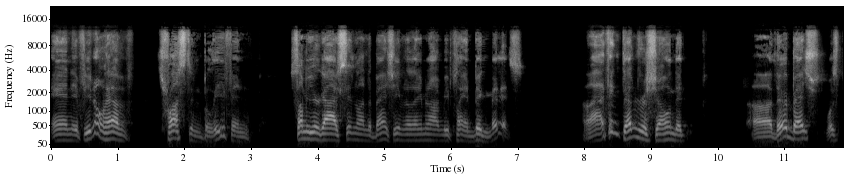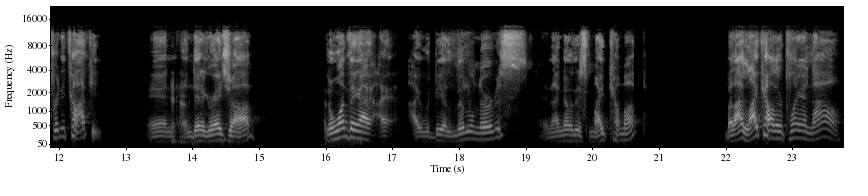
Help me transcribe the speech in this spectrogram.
And if you don't have trust and belief in some of your guys sitting on the bench, even though they may not be playing big minutes, uh, I think Denver's shown that uh, their bench was pretty cocky and Yeah. and did a great job. The one thing I, I I would be a little nervous, and I know this might come up, but I like how they're playing now,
